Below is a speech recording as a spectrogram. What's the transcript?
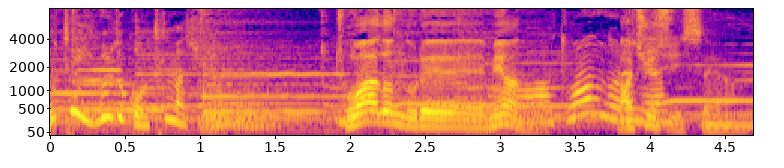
어떻게 이걸 듣고 어떻게 맞추냐고. 좋아하던 노래면 아, 좋아하는 노래 맞출 수 있어요.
